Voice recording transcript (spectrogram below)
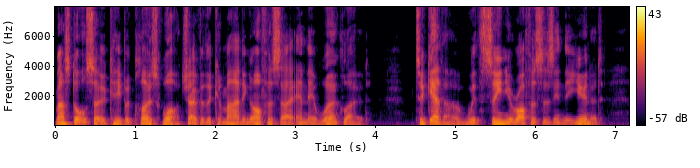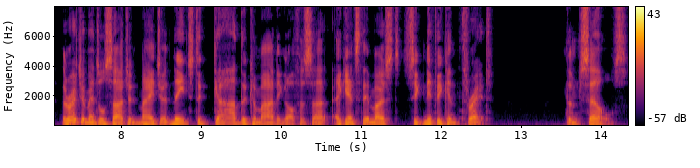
must also keep a close watch over the commanding officer and their workload. Together with senior officers in the unit, the regimental sergeant major needs to guard the commanding officer against their most significant threat themselves.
